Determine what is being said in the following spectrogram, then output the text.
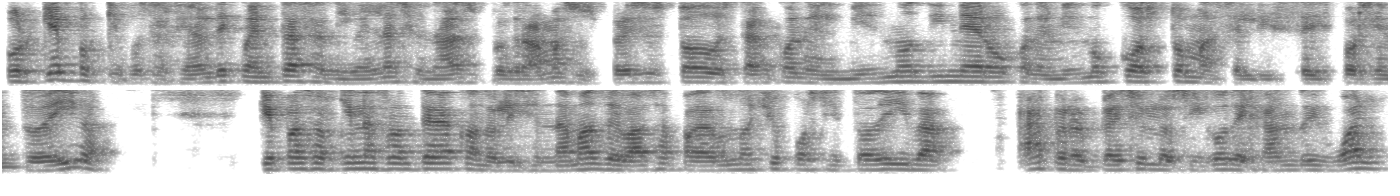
¿Por qué? Porque pues al final de cuentas a nivel nacional sus programas, sus precios, todo están con el mismo dinero, con el mismo costo más el 16% de IVA. ¿Qué pasó aquí en la frontera cuando le dicen nada más le vas a pagar un 8% de IVA? Ah, pero el precio lo sigo dejando igual.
